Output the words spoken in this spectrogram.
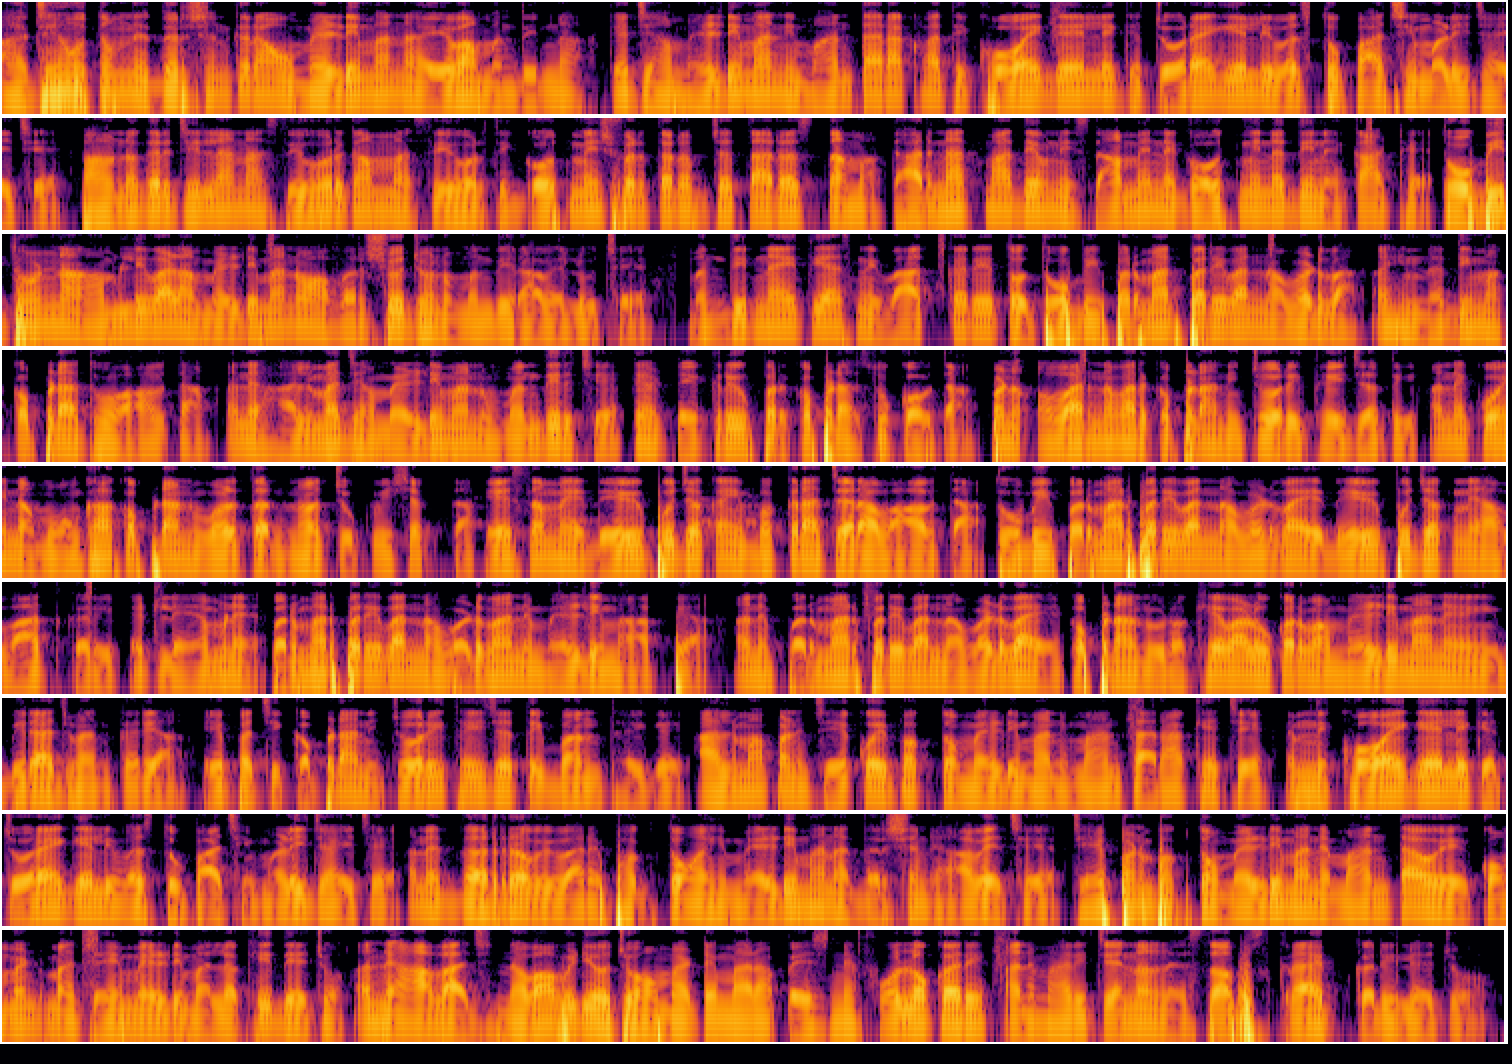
આજે હું તમને દર્શન કરાવું મેલડીમાના એવા મંદિરના કે જ્યાં મેલડીમાની માનતા રાખવાથી ખોવાઈ ગયેલી કે ચોરાઈ ગયેલી વસ્તુ પાછી મળી જાય છે. ભાવનગર જિલ્લાના સિહોર ગામમાં સિહોરથી ગૌતમેશ્વર તરફ જતા રસ્તામાં ધારનાથ મહાદેવની સામે ને ગૌતમી નદીને કાંઠે ધોબી ધોણના આંબલીવાળા મેલડીમાનું આ વર્ષો જૂનું મંદિર આવેલું છે. મંદિરના ઇતિહાસની વાત કરીએ તો ધોબી પરમાર પરિવારના વડવા અહીં નદીમાં કપડાં ધોવા આવતા અને હાલમાં જ્યાં મેલડીમાનું મંદિર છે, ત્યાં ટેકરી ઉપર કપડાં સૂકવતા. પણ અવારનવાર કપડાની ચોરી થઈ જતી અને કોઈના મોંઘા કપડાનું વળતર ન ચૂકવી શકતા. એ સમયે દેવી પૂજક અહીં બકરા ચરાવવા આવતા. ધોબી પરમાર પરિવારના વડવાએ દેવી પૂજકને આ વાત કરી. એટલે એમણે પરમાર પરિવારના વડવાને મેલડીમાં આપ્યા અને પરમાર પરિવારના વડવાએ કપડાનું રખેવાળું કરવા મેલડીમાને અહીં બિરાજમાન કર્યા. એ પછી કપડાની ચોરી થઈ જતી બંધ થઈ ગઈ. હાલમાં પણ જે કોઈ ભક્તો મેલડીમાની માનતા રાખે છે, એમની ખોવાઈ ગયેલી કે ચોરાઈ ગયેલી વસ્તુ પાછી મળી જાય છે અને દર રવિવારે ભક્તો અહીં મેલડીમાના દર્શને આવે છે. જે પણ ભક્તો મેલડીમાને માનતા હોય એ કોમેન્ટમાં જય મેલડીમાં લખી દેજો અને આવા જ નવા વીડિયો જોવા માટે મારા પેજને ફોલો કરી અને મારી ચેનલને સબસ્ક્રાઈબ કરી લેજો.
